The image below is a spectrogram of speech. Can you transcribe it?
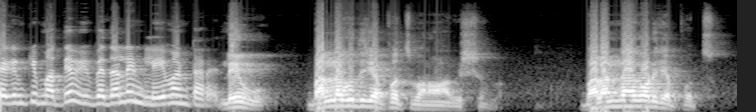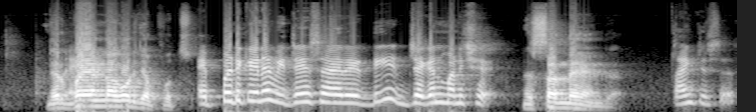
జగన్కి మధ్య విభేదాలు ఏం లేవంటారు. లేవు. బల్లగుద్ది చెప్పొచ్చు మనం ఆ విషయంలో. బలంగా కూడా చెప్పొచ్చు. నిర్భయంగా కూడా చెప్పొచ్చు. ఎప్పటికైనా విజయసాయి రెడ్డి జగన్ మనిషే. నిస్సందేహంగా. Thank you sir.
